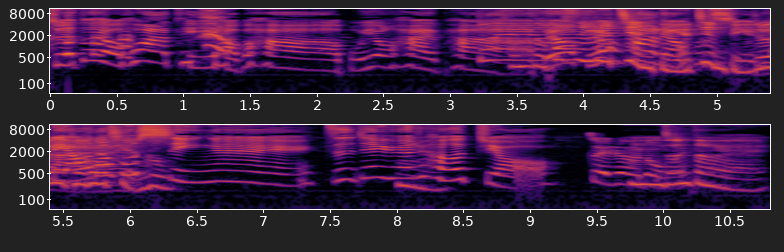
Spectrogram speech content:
绝对有话题，好不好？不用害怕，对，不要因为间谍，间谍就是聊到不行哎，直接约去喝酒，最热络，真的哎，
